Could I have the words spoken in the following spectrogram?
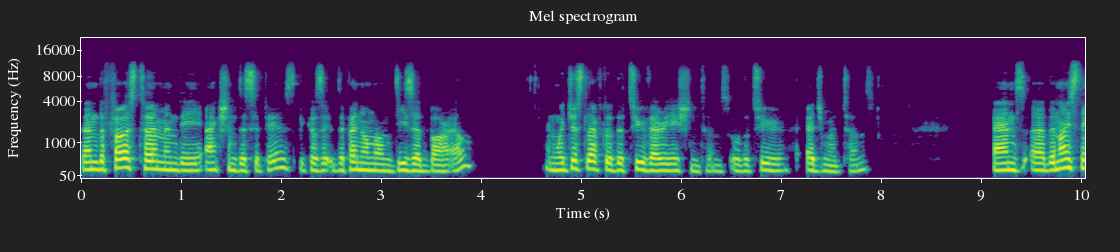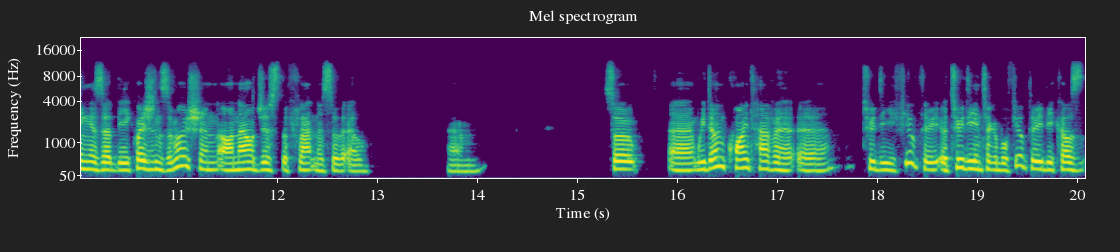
then the first term in the action disappears because it depends on dz bar L. And we're just left with the two variation terms or the two edge mode terms. And uh, the nice thing is that the equations of motion are now just the flatness of L. Um, so uh, we don't quite have a, a, 2D field theory, a 2D integrable field theory, because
